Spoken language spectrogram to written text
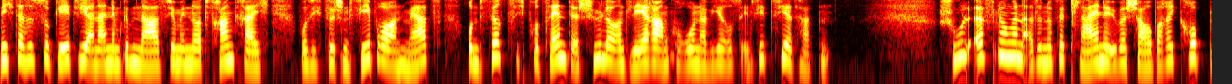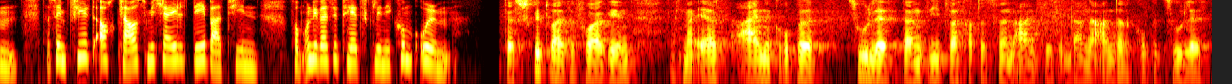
Nicht, dass es so geht wie an einem Gymnasium in Nordfrankreich, wo sich zwischen Februar und März rund 40 Prozent der Schüler und Lehrer am Coronavirus infiziert hatten. Schulöffnungen also nur für kleine, überschaubare Gruppen. Das empfiehlt auch Klaus Michael Debatin vom Universitätsklinikum Ulm. Das schrittweise Vorgehen, dass man erst eine Gruppe zulässt, dann sieht, was hat das für einen Einfluss und dann eine andere Gruppe zulässt,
